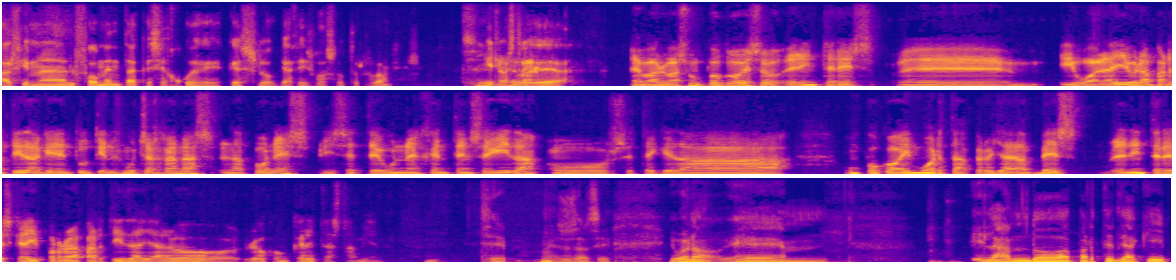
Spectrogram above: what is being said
al final fomenta que se juegue, que es lo que hacéis vosotros, vamos. Y nuestra idea. Evalúas un poco eso, el interés. Eh, igual hay una partida que tú tienes muchas ganas, la pones y se te une gente enseguida o se te queda un poco ahí muerta, pero ya ves el interés que hay por la partida, ya lo, concretas también. Sí, eso es así. Y bueno, eh, hilando a partir de aquí,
